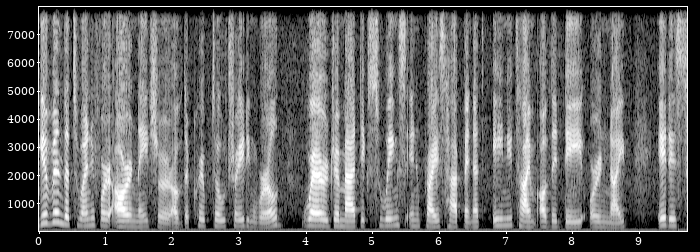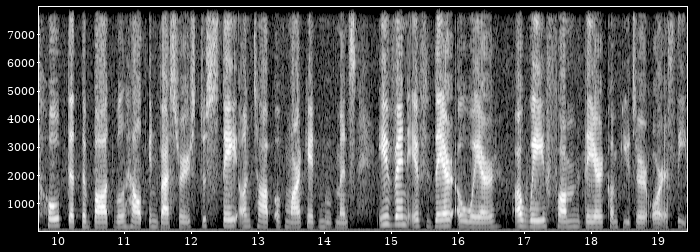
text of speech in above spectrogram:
Given the 24-hour nature of the crypto trading world, where dramatic swings in price happen at any time of the day or night, it is hoped that the bot will help investors to stay on top of market movements even if they're aware away from their computer or asleep.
